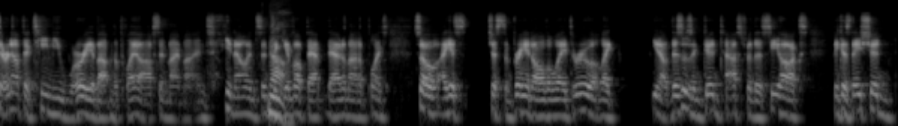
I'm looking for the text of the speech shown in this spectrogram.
they're not the team you worry about in the playoffs in my mind. You know, and so No. to give up that that amount of points. So I guess just to bring it all the way through, like you know, this is a good test for the Seahawks because they should,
